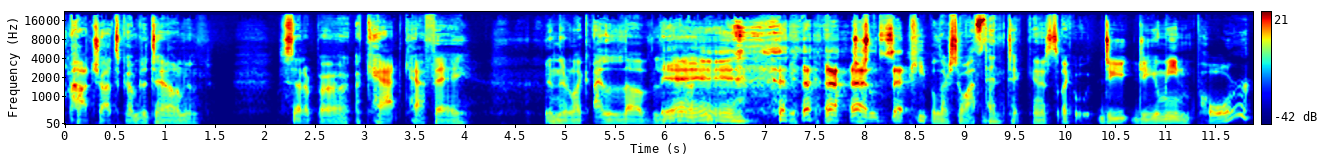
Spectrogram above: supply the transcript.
hotshots come to town and set up a, a cat cafe. And they're like, I love living out here. just the people are so authentic. And it's like do you do you mean poor?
